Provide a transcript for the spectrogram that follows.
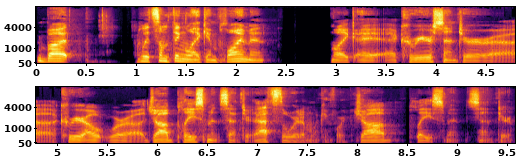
but with something like employment, like a, a career center, a career out or a job placement center, that's the word I'm looking for. Job placement center.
